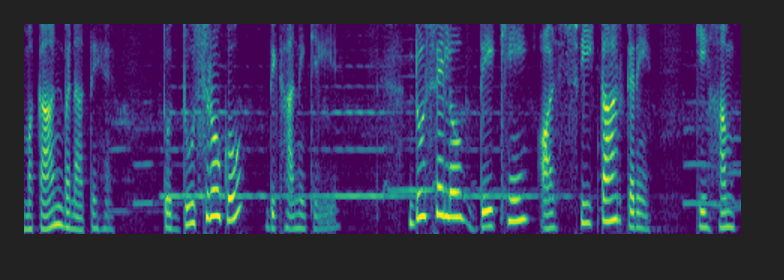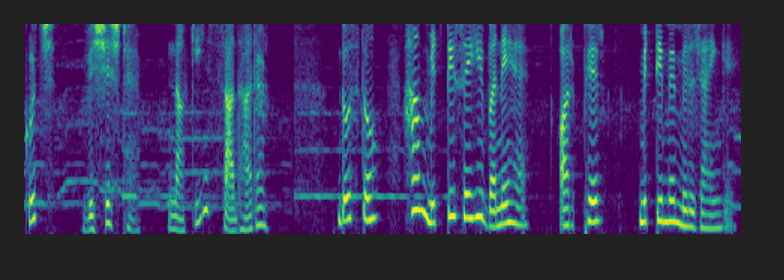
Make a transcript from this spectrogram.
मकान बनाते हैं तो दूसरों को दिखाने के लिए। दूसरे लोग देखें और स्वीकार करें कि हम कुछ विशिष्ट हैं, ना कि साधारण। दोस्तों, हम मिट्टी से ही बने हैं और फिर मिट्टी में मिल जाएँगे।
